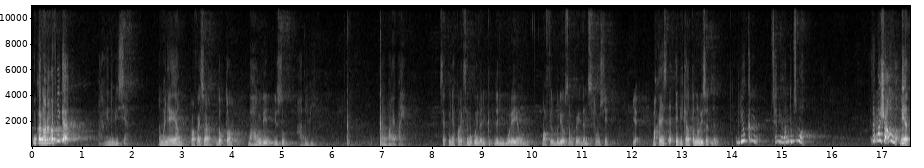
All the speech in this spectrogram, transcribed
bukan orang Afrika, orang Indonesia. Namanya yang Profesor Dr. Baharudin Yusuf Habibi. Orang pare-pare. Saya punya koleksi buku yang dari, dari mulai yang profil beliau sampai dan seterusnya. Ya, makanya saya tipikal penulisan dan beliau kan senior antum semua. Dan Masya Allah, lihat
